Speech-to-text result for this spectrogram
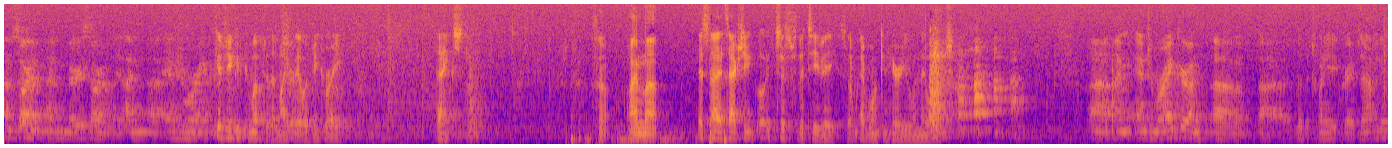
I'm sorry, I'm, I'm very sorry I'm late. I'm uh, Andrew Moran. If you could come up to the mic, that would be great. Thanks. So, I'm, uh, It's not, it's actually, oh, it's just for the TV, so everyone can hear you when they watch. uh, I'm Andrew Moranker. I'm, uh, uh, live at 28 Graves Avenue.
